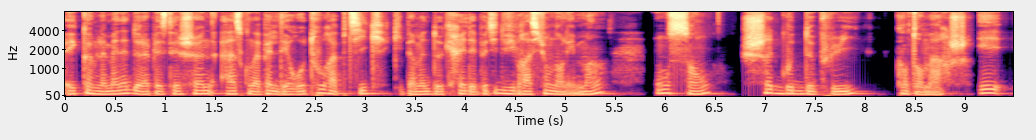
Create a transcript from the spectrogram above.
Et comme la manette de la PlayStation a ce qu'on appelle des retours haptiques qui permettent de créer des petites vibrations dans les mains, on sent chaque goutte de pluie quand on marche. Et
